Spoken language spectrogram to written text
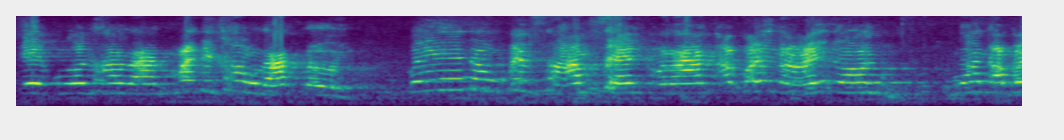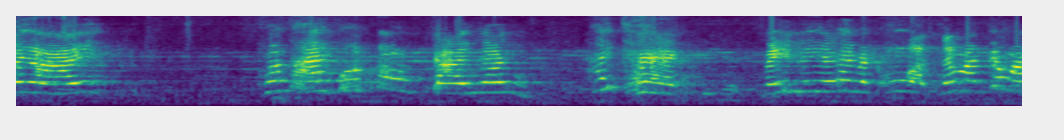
เก็บเงินฮารานไม่ได้เข้ารัฐเลยปีหนึ่งเป็นสามแสนกว่าล้านเอาไปไหนเงินเงินเอาไปไหนคนไทยพุทธต้องจ่ายเงินให้แขกไปเลี้ยงให้มันอ้วนแล้วมันก็มา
